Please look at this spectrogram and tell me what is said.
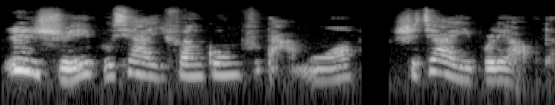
任谁不下一番功夫打磨是驾驭不了的。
